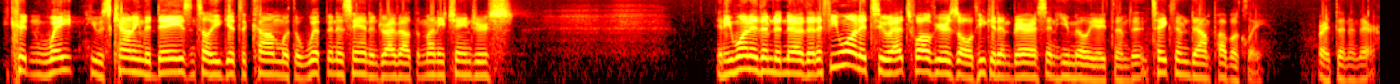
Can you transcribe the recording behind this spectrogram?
He couldn't wait. He was counting the days until he'd get to come with a whip in his hand and drive out the money changers. And he wanted them to know that if he wanted to, at 12 years old, he could embarrass and humiliate them, take them down publicly, right then and there.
